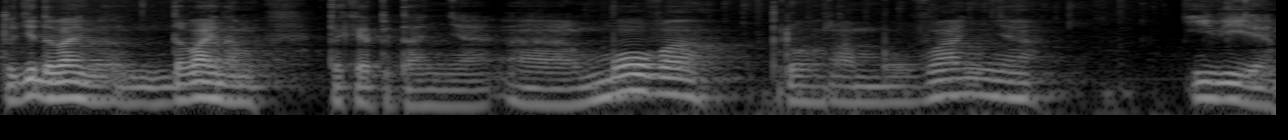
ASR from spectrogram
Тоді давай, давай нам таке питання. Е, Мова програмування EVM.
